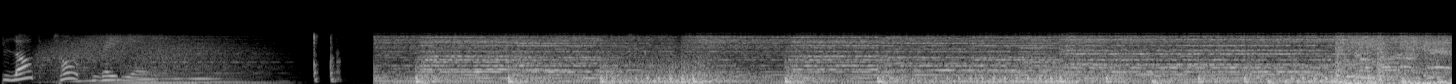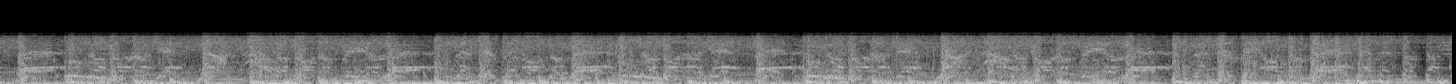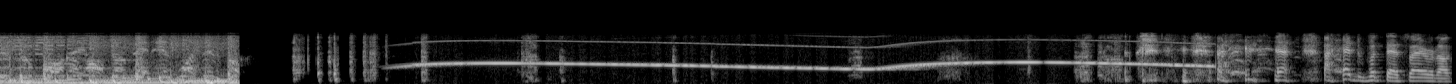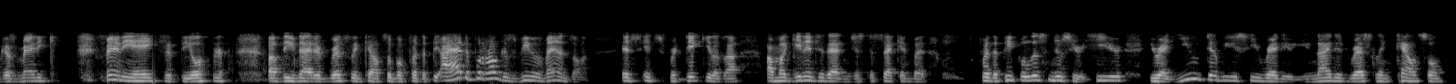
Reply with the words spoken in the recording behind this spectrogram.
Blog Talk Radio. Had to put that siren on because Manny Manny hates it, the owner of the United Wrestling Council. But for the I had to put it on because Viva Van's on. It's it's ridiculous. I, I'm gonna get into that in just a second, but for the people listening to us, you're here. You're at UWC Radio, United Wrestling Council.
